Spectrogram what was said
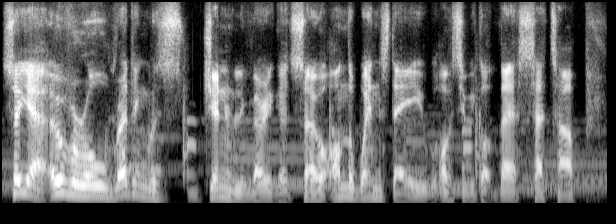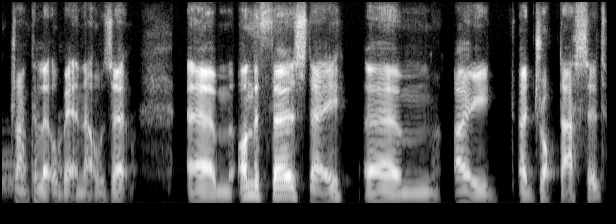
so yeah, overall, Reading was generally very good. So on the Wednesday, obviously we got there set up, drank a little bit, and that was it. Um, on the Thursday, um, I I dropped acid,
